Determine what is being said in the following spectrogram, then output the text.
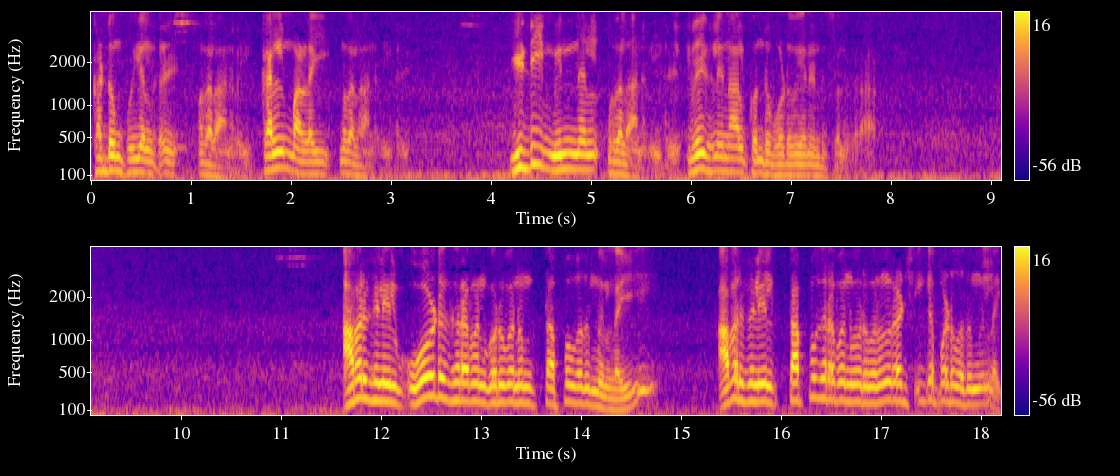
கடும் புயல்கள் முதலானவை கல்மழை முதலானவைகள் இடி மின்னல் முதலானவைகள். இவைகளினால் கொண்டு போடுவேன் என்று சொல்கிறார். அவர்களில் ஓடுகிறவன் ஒருவனும் தப்புவதும் இல்லை. அவர்களில் தப்புகிறவன் ஒருவனும் ரட்சிக்கப்படுவதும் இல்லை.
